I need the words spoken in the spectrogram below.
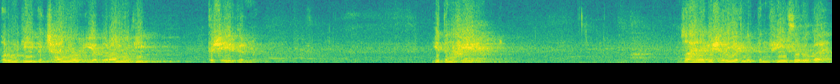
اور ان کی اچھائیوں یا برائیوں کی تشہیر کرنا۔ یہ تنفیر ہے۔ ظاہر ہے کہ شریعت میں تنفیر سے روکا ہے۔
